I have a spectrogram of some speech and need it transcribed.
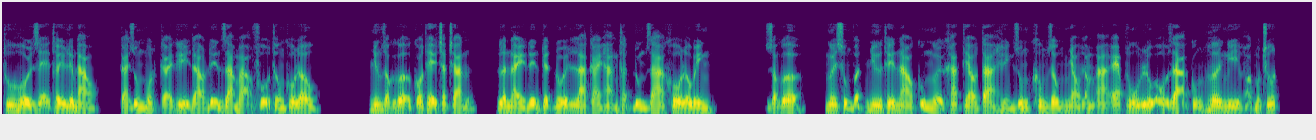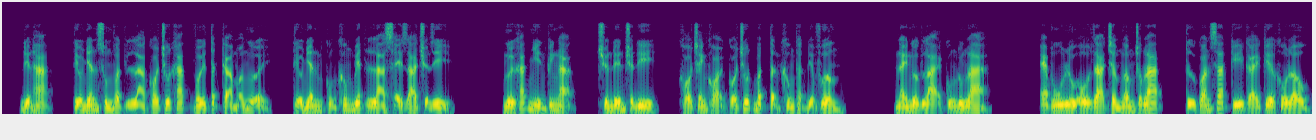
thu hồi dễ thấy liêm đao, cải dùng một cái gỉ đao đến giả mạo phổ thông khô lâu. Nhưng do gỡ có thể chắc chắn, lần này đến tuyệt đối là cái hàng thật đúng giá khô lâu binh do gờ, ngươi sủng vật như thế nào cùng người khác theo ta hình dung không giống nhau lắm, a ép vũ lụ ổ dạ cũng hơi nghi hoặc một chút. Điện hạ, tiểu nhân sủng vật là có chút khác với tất cả mọi người, tiểu nhân cũng không biết là xảy ra chuyện gì. Người khác nhìn kinh ngạc, chuyến đến chuyện đi, khó tránh khỏi có chút bất tận không thật địa phương. Này ngược lại cũng đúng là. Ép vũ lụ ổ dạ trầm ngâm chốc lát, tự quan sát kỹ cái kia khô lâu,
